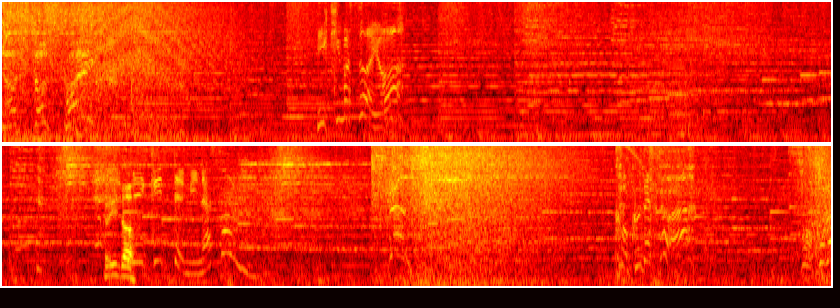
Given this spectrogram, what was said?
ナストスパイ行きますわよ。可以的見。切ってみなさい。ここですわ。そこだ。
